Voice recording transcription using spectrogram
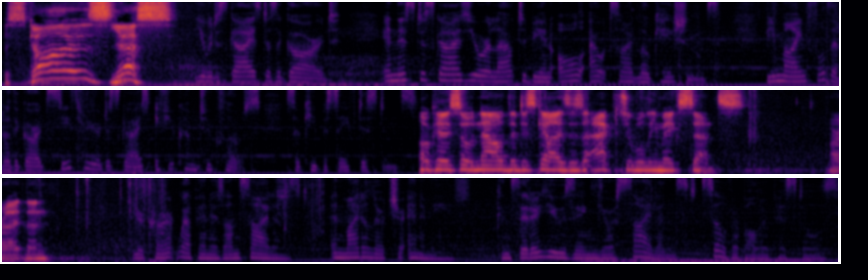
Disguise! Yes! You were disguised as a guard. In this disguise, you are allowed to be in all outside locations. Be mindful that other guards see through your disguise if you come too close, so keep a safe distance. Okay, so now the disguises actually make sense. Alright then. Your current weapon is unsilenced and might alert your enemies. Consider using your silenced silver baller pistols.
